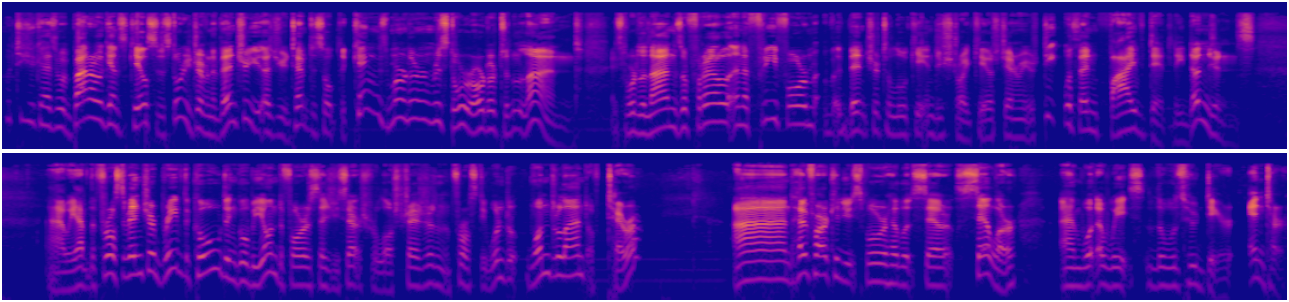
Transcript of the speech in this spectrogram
what do you guys want? Battle against chaos is a story-driven adventure as you attempt to solve the king's murder and restore order to the land. Explore the lands of Fahrul in a free-form adventure to locate and destroy chaos generators deep within five deadly dungeons. Uh, we have the Frost Adventure, brave the cold and go beyond the forest as you search for lost treasures in the frosty wonder wonderland of terror. And how far can you explore Hildebrant's cellar and what awaits those who dare enter?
